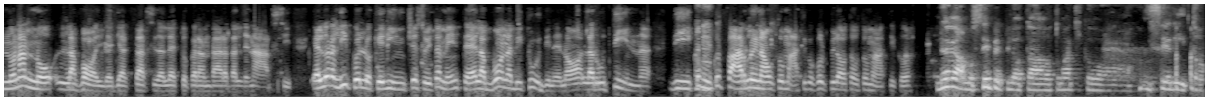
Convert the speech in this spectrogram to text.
non hanno la voglia di alzarsi dal letto per andare ad allenarsi. E allora lì quello che vince solitamente è la buona abitudine, no? la routine, di comunque farlo in automatico, col pilota automatico. Noi avevamo sempre il pilota automatico inserito.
